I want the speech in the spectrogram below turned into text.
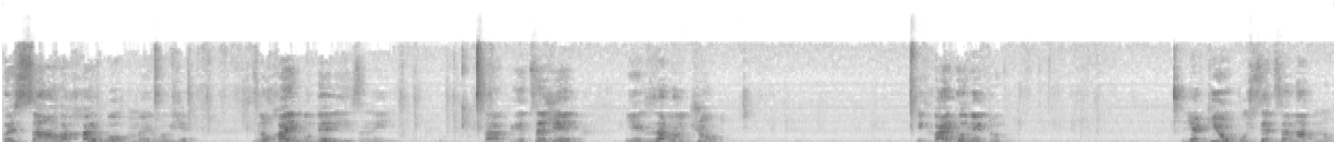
писала? Хай Бог милує. Ну, хай буде різний. Так, і це ж я їх замочу. І хай вони тут, які опустяться на дно.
